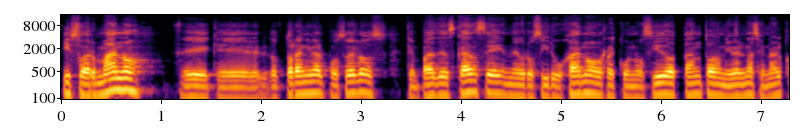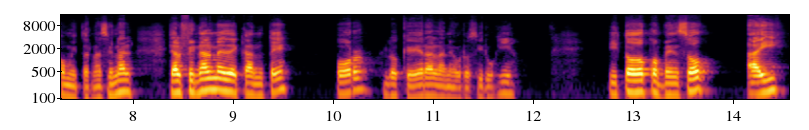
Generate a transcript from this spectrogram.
y su hermano, eh, que el doctor Aníbal Pozuelos, que en paz descanse, neurocirujano reconocido tanto a nivel nacional como internacional. Y al final me decanté por lo que era la neurocirugía. Y todo comenzó ahí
